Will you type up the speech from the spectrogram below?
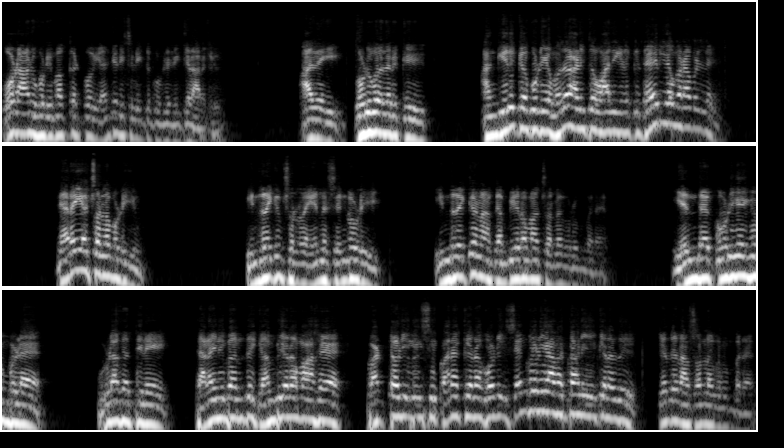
கோடானு கோடி மக்கள் போய் அஞ்சலி செலுத்திக் கொண்டிருக்கிறார்கள் அதை தொடுவதற்கு அங்கு இருக்கக்கூடிய முதலாளித்துவாதிகளுக்கு தைரியம் வரவில்லை. நிறைய சொல்ல முடியும். இன்றைக்கும் சொல்றேன். என்ன செங்கொடி? இன்றைக்கும் நான் கம்பீரமா சொல்ல விரும்புகிறேன். எந்த கொடியையும் விட உலகத்திலே தலை நிமிர்ந்து கம்பீரமாக பட்டொலி வீசி பறக்கிற கொடி செங்கொடியாகத்தான் இருக்கிறது என்று நான் சொல்ல விரும்புகிறேன்.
